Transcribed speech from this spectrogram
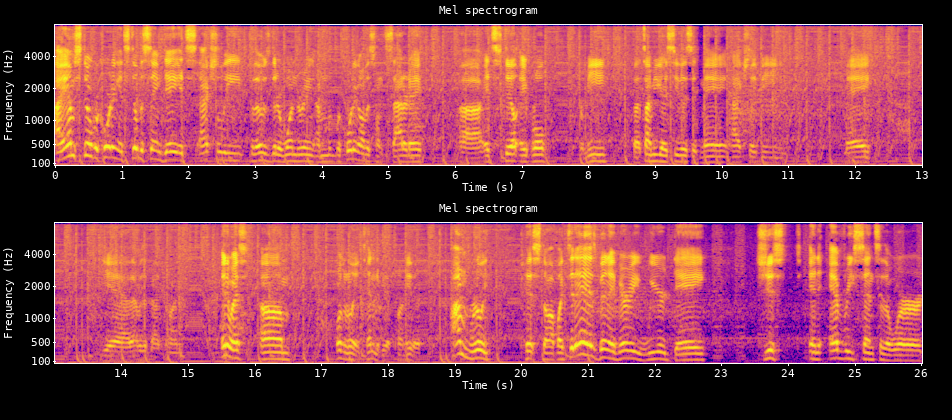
I am still recording. It's still the same day. It's actually, for those that are wondering, I'm recording all this on Saturday. Uh, it's still April for me. By the time you guys see this, it may actually be May. Yeah, that was a bad pun. Anyways, um, wasn't really intended to be a pun either. I'm really pissed off. Like today has been a very weird day, just in every sense of the word.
